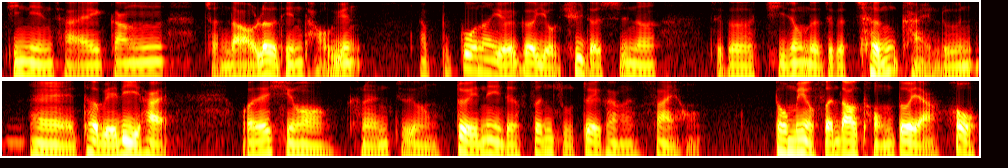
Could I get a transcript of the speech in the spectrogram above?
今年才刚转到乐天桃园。那不过呢，有一个有趣的是呢，这个其中的这个陈凯伦，哎，特别厉害。我在想哦，可能这种队内的分组对抗赛哦，都没有分到同队啊。吼，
